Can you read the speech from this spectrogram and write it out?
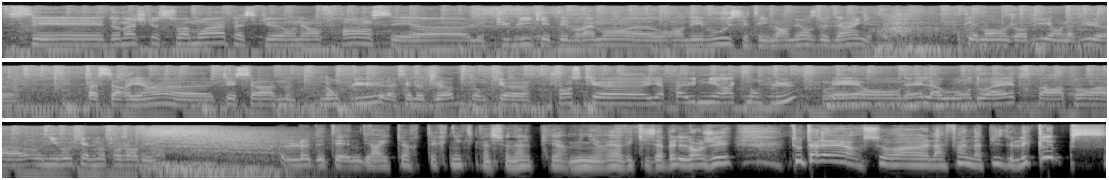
C'est dommage que ce soit moi parce qu'on est en France et euh, le public était vraiment euh, au rendez-vous. C'était une ambiance de dingue. Clément aujourd'hui, on l'a vu, euh, passe à rien. Tessa non plus, elle a fait le job. Donc je pense qu'il n'y a pas eu de miracle non plus, mais on est là où on doit être par rapport au niveau qu'est le nôtre aujourd'hui. Le DTN, directeur technique national Pierre Mignoret avec Isabelle Langer. Tout à l'heure, sur euh, la fin de la piste de l'Eclipse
